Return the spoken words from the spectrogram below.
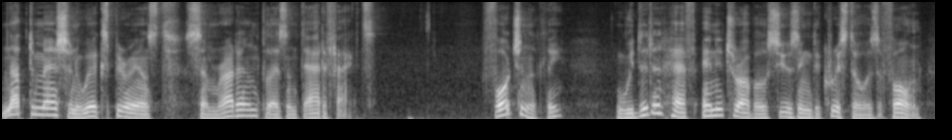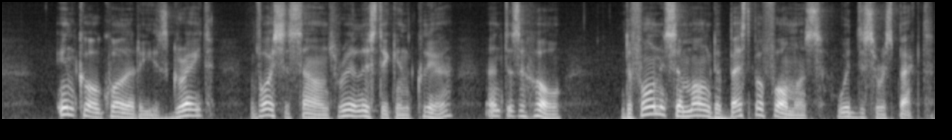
not to mention we experienced some rather unpleasant artifacts. Fortunately, we didn't have any troubles using the Crystal as a phone. In-call quality is great, voices sound realistic and clear, and as a whole, the phone is among the best performers with this respect.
